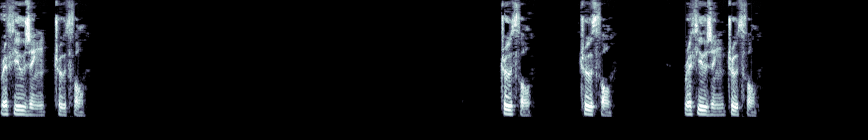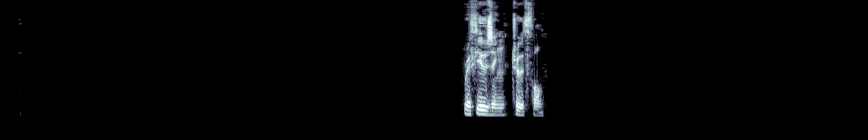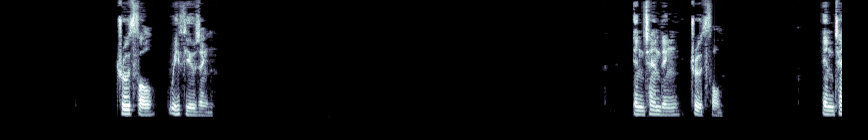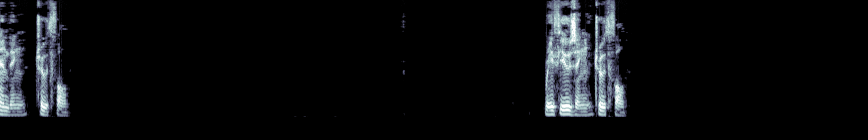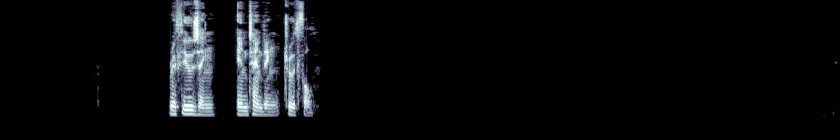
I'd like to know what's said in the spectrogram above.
Refusing, truthful. Truthful, truthful. Refusing, truthful. Refusing truthful. Truthful, refusing. Intending, truthful. Intending, truthful. Refusing truthful refusing, intending truthful.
